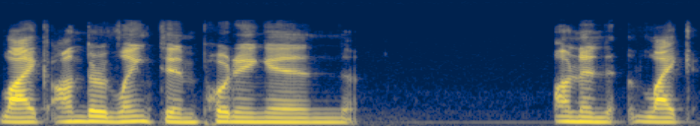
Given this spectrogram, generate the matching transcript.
Like on their LinkedIn, putting in on an like,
